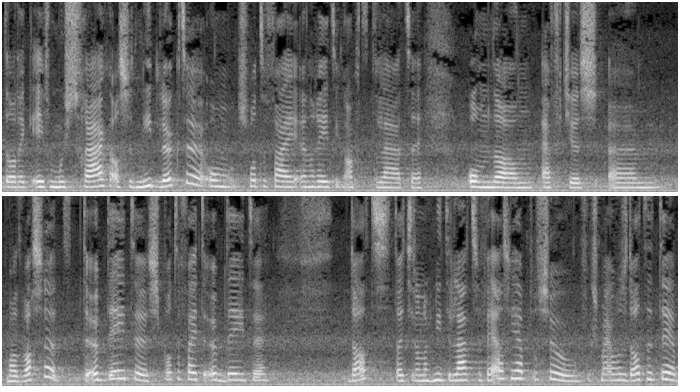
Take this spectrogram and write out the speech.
dat ik even moest vragen als het niet lukte om op Spotify een rating achter te laten. Om dan eventjes, um, wat was het? Te updaten, Spotify te updaten dat. Dat je dan nog niet de laatste versie hebt of zo. Volgens mij was dat de tip.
